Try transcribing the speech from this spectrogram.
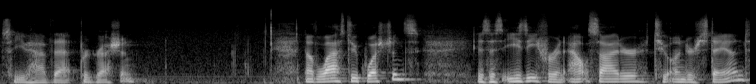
So you have that progression. Now, the last two questions is this easy for an outsider to understand?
